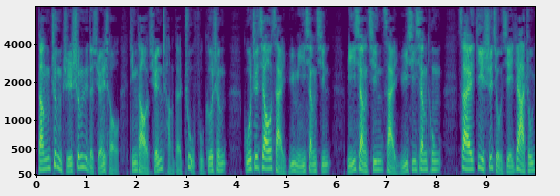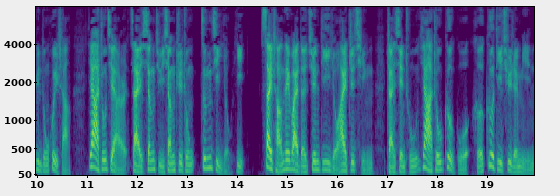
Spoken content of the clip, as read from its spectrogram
当正值生日的选手听到全场的祝福歌声，国之交在于民相亲，民相亲在于心相通。在第十九届亚洲运动会上，亚洲健儿在相聚相知中增进友谊。赛场内外的涓滴友爱之情，展现出亚洲各国和各地区人民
